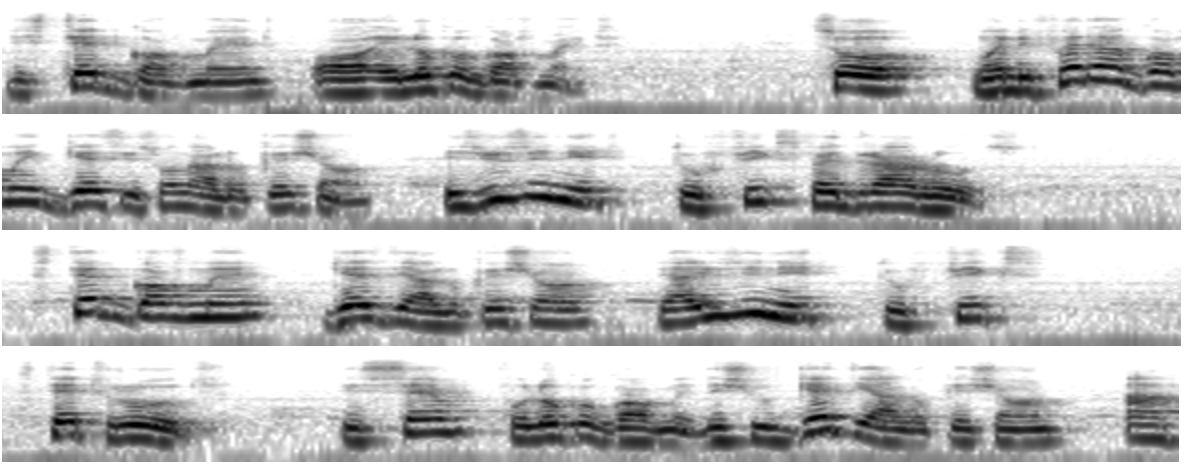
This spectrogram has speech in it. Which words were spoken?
the state government, or a local government. So when the federal government gets its own allocation, it's using it to fix federal roads. State government gets the allocation, they are using it to fix state roads. The same for local government. They should get the allocation and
